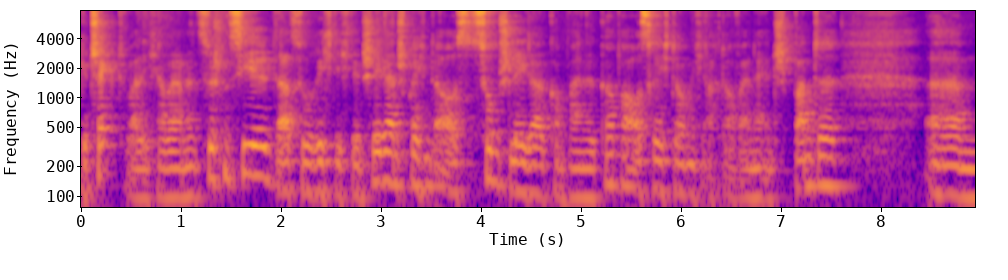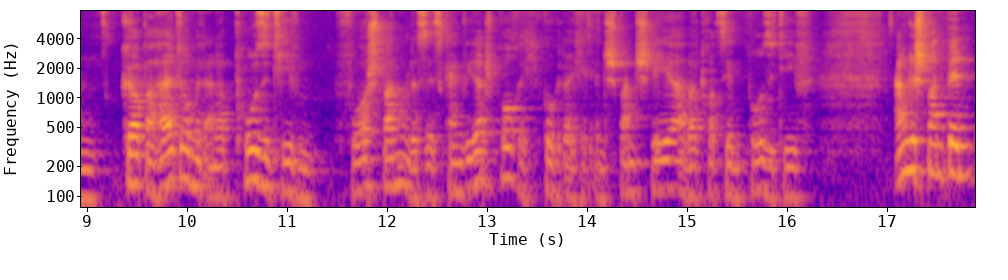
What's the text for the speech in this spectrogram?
gecheckt, weil ich habe ein Zwischenziel. Dazu richte ich den Schläger entsprechend aus. Zum Schläger kommt meine Körperausrichtung. Ich achte auf eine entspannte ähm, Körperhaltung mit einer positiven Vorspannung. Das ist kein Widerspruch. Ich gucke, dass ich entspannt stehe, aber trotzdem positiv angespannt bin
